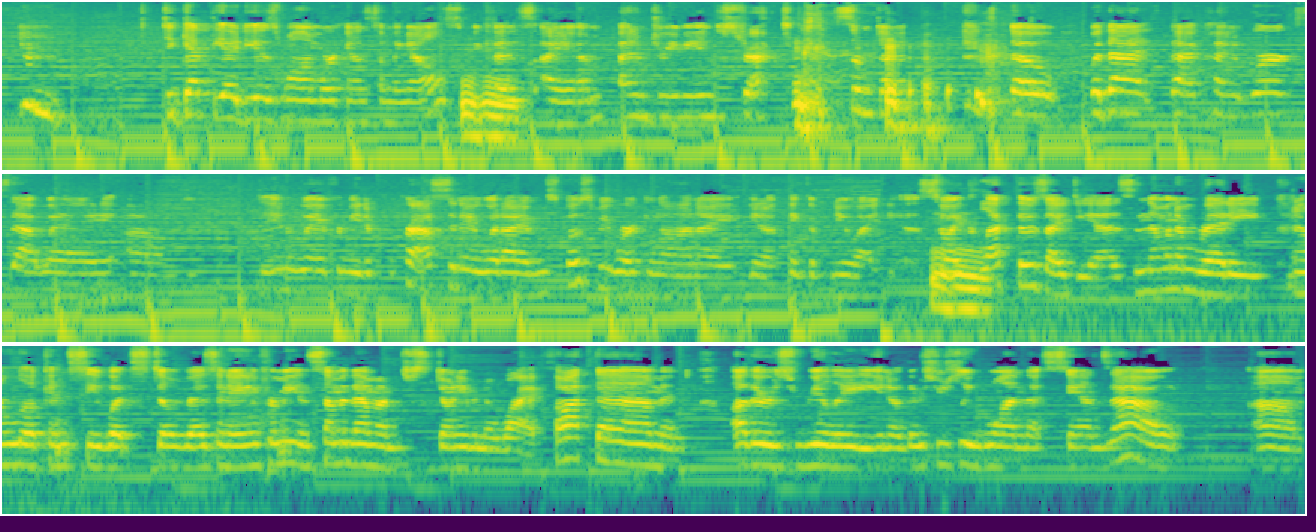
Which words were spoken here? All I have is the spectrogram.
to get the ideas while I'm working on something else Mhm. because I am kind of dreamy and distracted sometimes. so, but that that kind of works that way. Um, in a way for me to procrastinate what I'm supposed to be working on, I you know think of new ideas. So I Mhm. collect those ideas, and then when I'm ready, kind of look and see what's still resonating for me. And some of them I just don't even know why I thought them, and others really, you know, there's usually one that stands out. Um,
